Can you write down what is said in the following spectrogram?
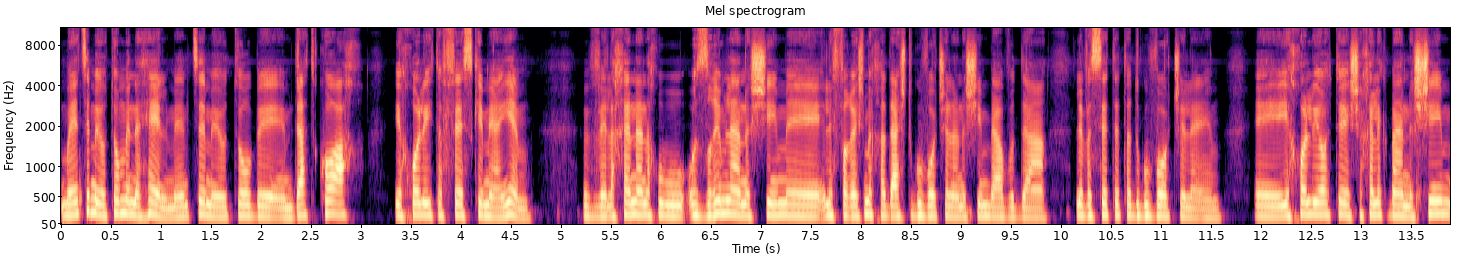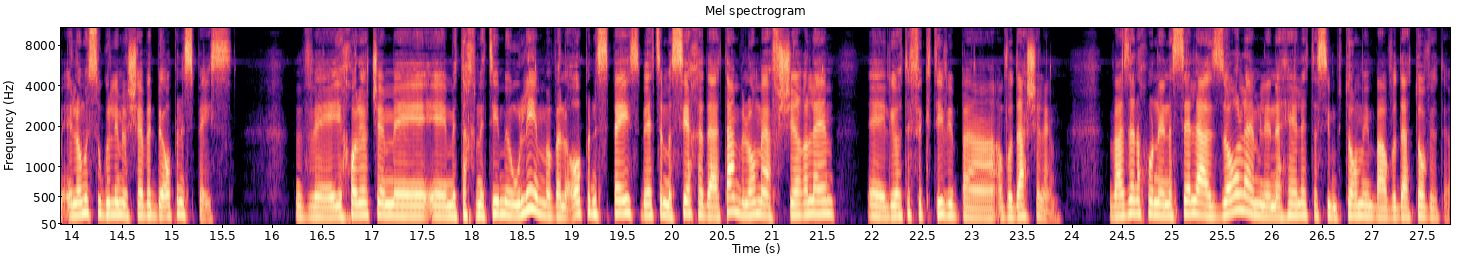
מעצם היותו מנהל, מעצם היותו בעמדת כוח, יכול להיתפס כמאיים. ולכן אנחנו עוזרים לאנשים אה, לפרש מחדש תגובות של אנשים בעבודה, לווסת את התגובות שלהם. אה, יכול להיות אה, שחלק מהאנשים לא מסוגלים לשבת ב open space. ויכול להיות שהם מתכנתים מעולים, אבל open space בעצם מסיח את דעתם ולא מאפשר להם להיות אפקטיביים בעבודה שלהם. ואז אנחנו ננסה לעזור להם לנהל את הסימפטומים בעבודה טוב יותר.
